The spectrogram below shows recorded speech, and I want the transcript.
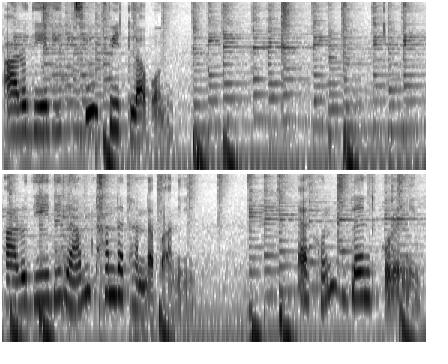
আরও দিয়ে দিচ্ছি বিট লবণ। আরও দিয়ে দিলাম ঠান্ডা ঠান্ডা পানি। এখন ব্লেন্ড করে নেব।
